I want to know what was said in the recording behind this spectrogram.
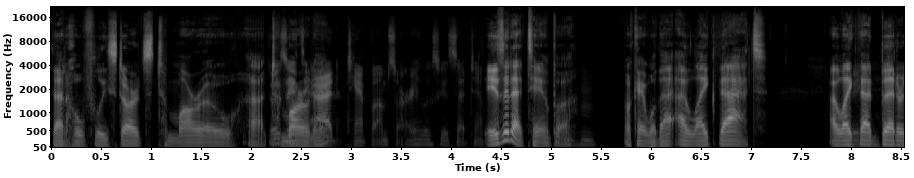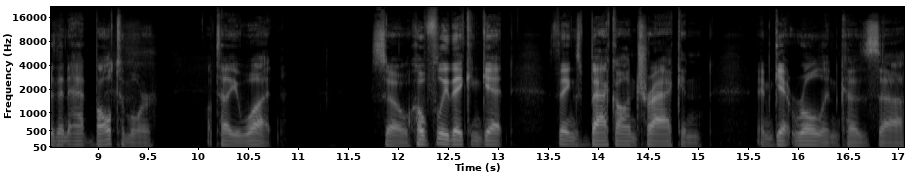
that hopefully starts tomorrow. Uh, like tomorrow it's night. at Tampa. I'm sorry. It looks like it's at Tampa. Is it at Tampa? Mhm. Okay, well that I like that. I like that better than at Baltimore. I'll tell you what. So hopefully they can get things back on track and and get rolling because uh,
